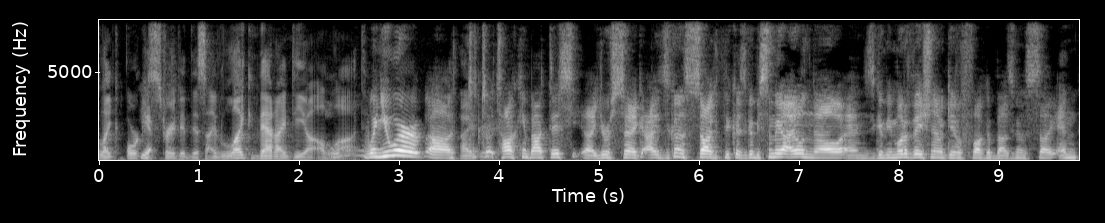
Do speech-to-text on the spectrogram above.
like orchestrated this. I like that idea a lot. when you were uh, t- t- talking about this, uh, you were saying "Uh, it's gonna suck because it's gonna be something I don't know, and it's gonna be motivation I don't give a fuck about. It's gonna suck, and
